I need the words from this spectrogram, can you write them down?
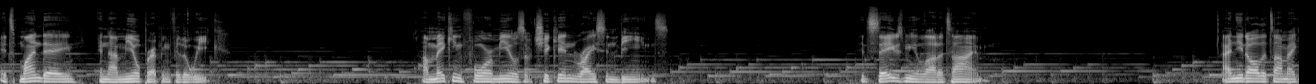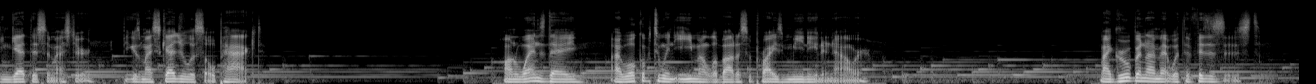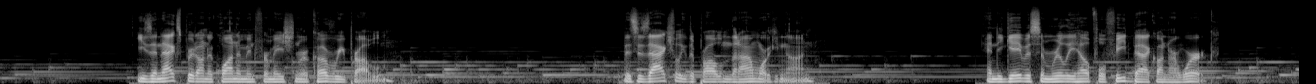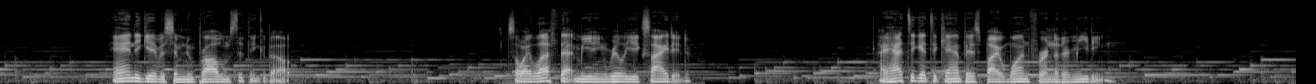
It's Monday, and I'm meal prepping for the week. I'm making four meals of chicken, rice, and beans. It saves me a lot of time. I need all the time I can get this semester because my schedule is so packed. On Wednesday, I woke up to an email about a surprise meeting in an hour. My group and I met with a physicist He's an expert on a quantum information recovery problem. This is actually the problem that I'm working on. And he gave us some really helpful feedback on our work. And he gave us some new problems to think about. So I left that meeting really excited. I had to get to campus by 1 for another meeting.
